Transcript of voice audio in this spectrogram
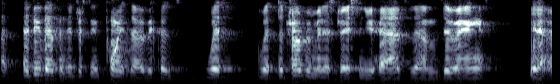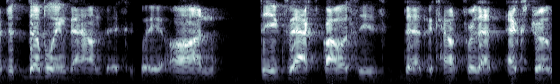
I think that's an interesting point though because with with the Trump administration, you have them doing you know, just doubling down basically on the exact policies that account for that extra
